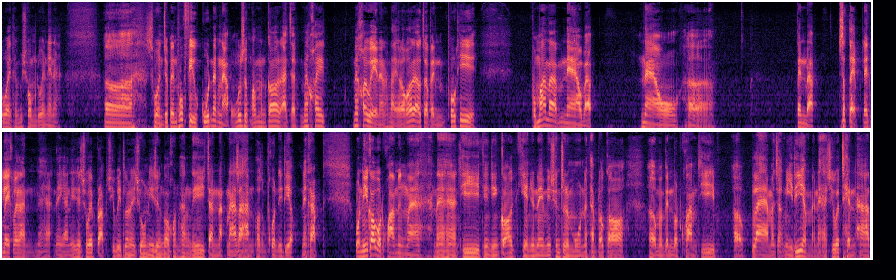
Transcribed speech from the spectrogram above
ด้วยท่านผู้ชมด้วยเนี่ยนะเอ่อส่วนจะเป็นพวก feel good หนักๆผมรู้สึกว่ามันก็อาจจะไม่ค่อยไม่ค่อยเวนะเท่าไหร่เราก็เอาจะเป็นพวกที่ ผมว่าแบบแนวแบบ แนวเเป็นแบบสเต็ปเล็ก ๆ แล้วกันนะฮะในการที่จะช่วยปรับชีวิตเราในช่วงนี้ ซึ่งก็ค่อนข้างที่จะหนักหนาสาหัสพอสมควรทีเดียวนะครับ วันนี้ก็บทความหนึ่งมานะฮะที่จริง ๆ ก็เขียนอยู่ใน Mission to the Moon นะครับแล้วก็เออมันเป็นบทความที่เออแปลมาจากมีเดียมนะฮะชื่อว่า 10 hard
